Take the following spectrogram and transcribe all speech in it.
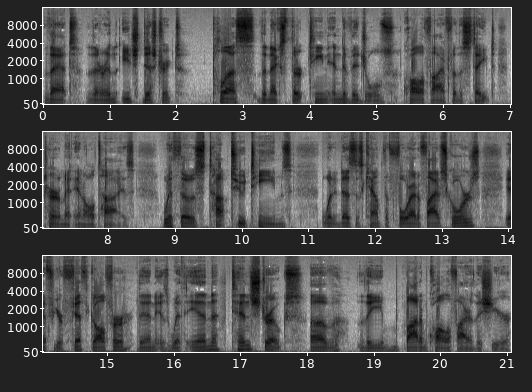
that, that are in each district plus the next 13 individuals qualify for the state tournament in all ties. With those top two teams, what it does is count the four out of five scores. If your fifth golfer then is within 10 strokes of the bottom qualifier this year,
